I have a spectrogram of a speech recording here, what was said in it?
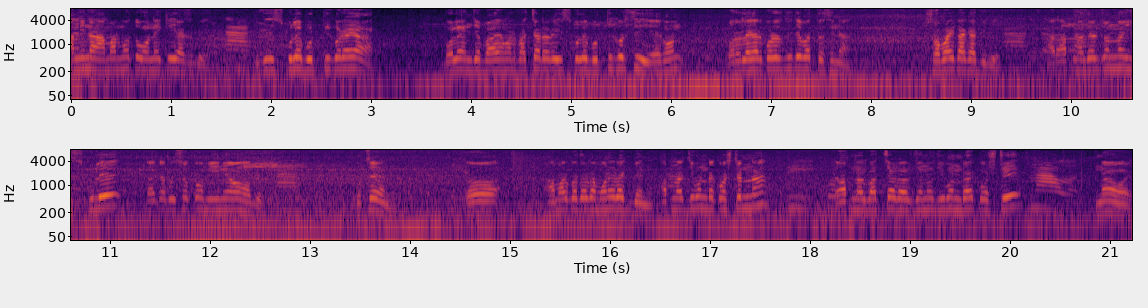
আমি না আমার মতো অনেকেই আসবে। হ্যাঁ, যদি স্কুলে ভর্তি করাইয়া বলেন যে ভাই আমার বাচ্চাটার স্কুলে ভর্তি করছি এখন পড়ালেখার খরচ দিতে পারতেছি না। সবাই টাকা দিবে। আচ্ছা, আর আপনাদের জন্য স্কুলে টাকা পয়সা কমিয়ে নেওয়া হবে। আচ্ছা, বুঝছেন? তো আমার কথাটা মনে রাখবেন আপনার জীবনটা কষ্টের না? আপনার বাচ্চাটার জন্য জীবনটা কষ্টে না হয়। না হয়।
